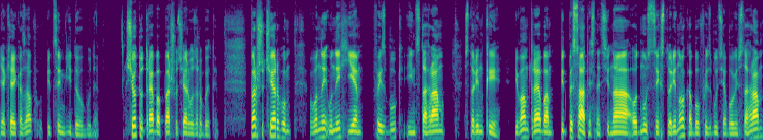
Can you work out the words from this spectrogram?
як я і казав, під цим відео буде. Що тут треба в першу чергу зробити? В першу чергу вони, у них є Facebook і Instagram сторінки. І вам треба підписатись на цю на одну з цих сторінок або в Фейсбуці, або в Інстаграм.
